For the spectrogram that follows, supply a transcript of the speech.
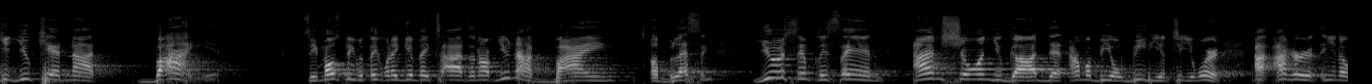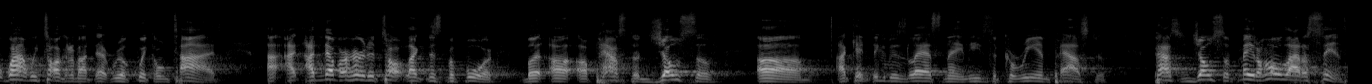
you you cannot buy it. See, most people think when they give their tithes and offering, you're not buying a blessing. You're simply saying, I'm showing you, God, that I'm going to be obedient to your word. I, I, heard, you know, why are we talking about that real quick on tithes? I, I, I never heard it talk like this before, but uh, uh, Pastor Joseph, um, I can't think of his last name, he's the Korean pastor. Pastor Joseph made a whole lot of sense.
